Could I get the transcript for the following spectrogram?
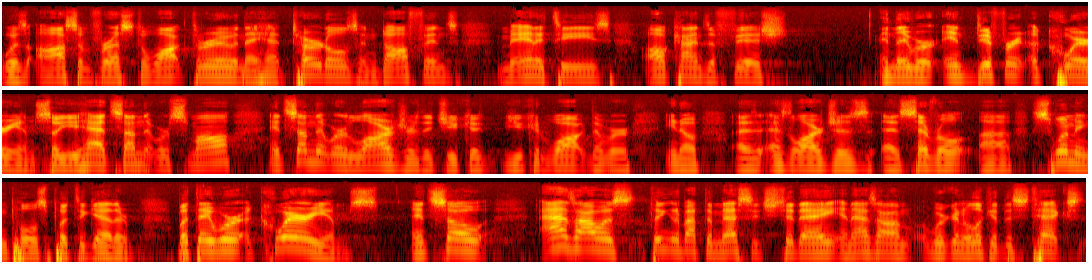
was awesome for us to walk through. And they had turtles and dolphins, manatees, all kinds of fish and they were in different aquariums. So you had some that were small and some that were larger that you could you could walk that were you know as, as large as, as several uh, swimming pools put together. But they were aquariums. And so as i was thinking about the message today and as I'm, we're going to look at this text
